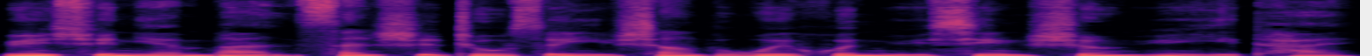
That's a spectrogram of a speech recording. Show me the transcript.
允许年满三十周岁以上的未婚女性生育一胎，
